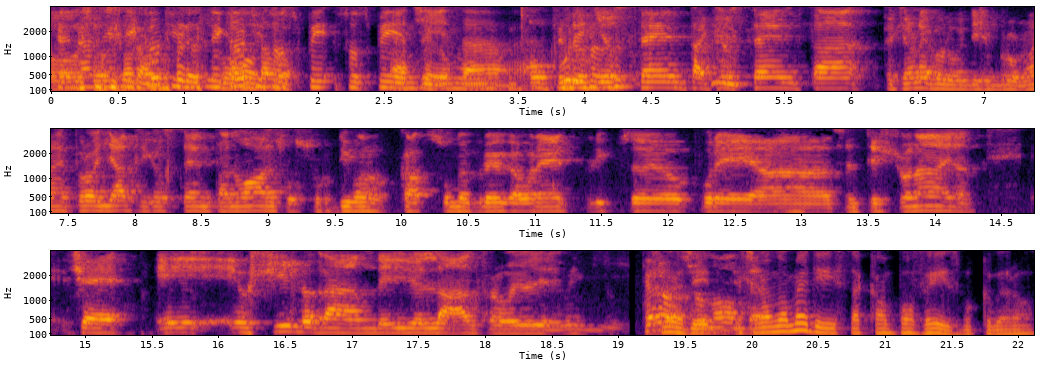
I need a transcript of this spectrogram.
Cioè, sono le croci, le le croci sospe- sospese. Oppure chi ostenta, chi ostenta, perché non è quello che dice Bruno, eh, però gli altri che ostentano ah, so sordivano cazzo mi frega con Netflix eh, oppure a Temptation Island, cioè, e, e oscillo tra un delirio e l'altro, voglio dire, quindi... Però Secondo, insomma, te- vabbè. secondo me devi staccare un po' Facebook, però.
